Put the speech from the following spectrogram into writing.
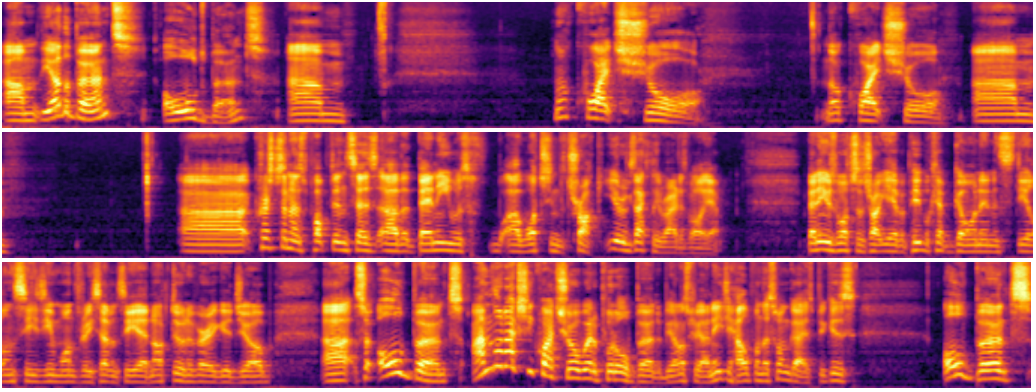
Um, the other Bernd, old Bernd, um, not quite sure. Not quite sure. Um, uh, Kristen has popped in says uh, that Benni was uh, watching the truck. You're exactly right as well, yeah. Benni was watching the truck, yeah, but people kept going in and stealing cesium 137, so yeah, not doing a very good job. Uh, so Old Bernd, I'm not actually quite sure where to put Old Bernd, to be honest with you. I need your help on this one, guys, because Old Bernd,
